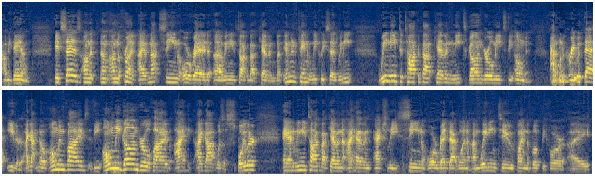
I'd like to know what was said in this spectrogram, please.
I'll be damned. It says on the on the front, I have not seen or read. Uh, we need to talk about Kevin, but Entertainment Weekly says we need we need to talk about Kevin meets Gone Girl meets The Omen. I don't agree with that either. I got no Omen vibes. The only Gone Girl vibe I I got was a spoiler, and we need to talk about Kevin. I haven't actually seen or read that one. I'm waiting to find the book before I.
